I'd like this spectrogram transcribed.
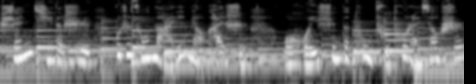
神奇的是，不知从哪一秒开始。我浑身的痛楚突然消失，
